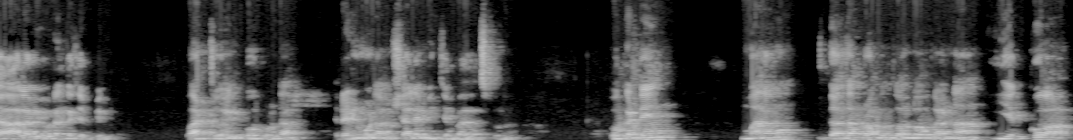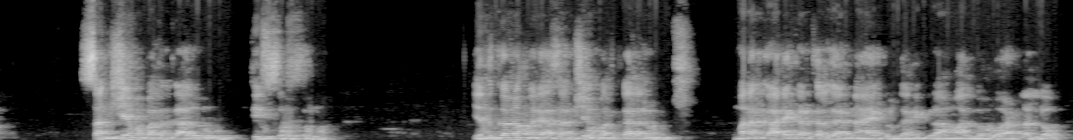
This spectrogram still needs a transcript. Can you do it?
చాలా వివరంగా చెప్పింది వాటి జోలికి పోకుండా రెండు మూడు అంశాలే మీకు చెప్పదలుచుకున్నాం. ఒకటి మనము గత ప్రభుత్వంలో కన్నా ఎక్కువ సంక్షేమ పథకాలు తీసుకొస్తున్నాం. ఎందుకనో మరి ఆ సంక్షేమ పథకాలను మన కార్యకర్తలు కానీ నాయకులు కానీ గ్రామాల్లో వార్డులలో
